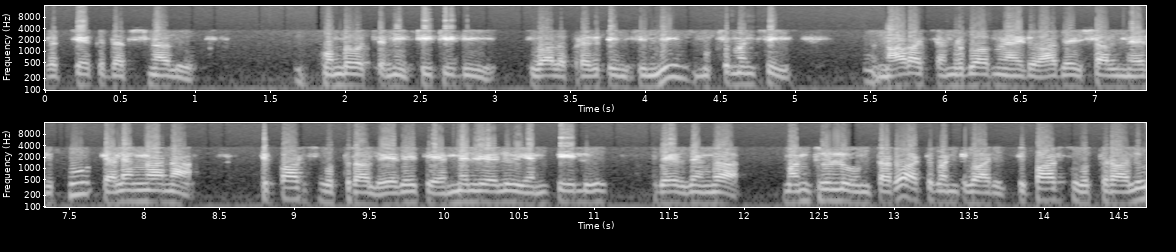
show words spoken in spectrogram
ప్రత్యేక దర్శనాలు పొందవచ్చని టిటిడి ఇవాళ ప్రకటించింది. ముఖ్యమంత్రి నారా చంద్రబాబు నాయుడు ఆదేశాల మేరకు తెలంగాణ సిఫార్సు ఉత్తరాలు ఏదైతే ఎమ్మెల్యేలు ఎంపీలు అదేవిధంగా మంత్రులు ఉంటారో అటువంటి వారి సిఫార్సు ఉత్తరాలు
